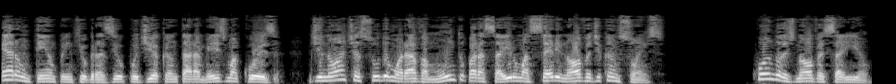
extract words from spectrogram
Era um tempo em que o Brasil podia cantar a mesma coisa, de norte a sul demorava muito para sair uma série nova de canções. Quando as novas saíam,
